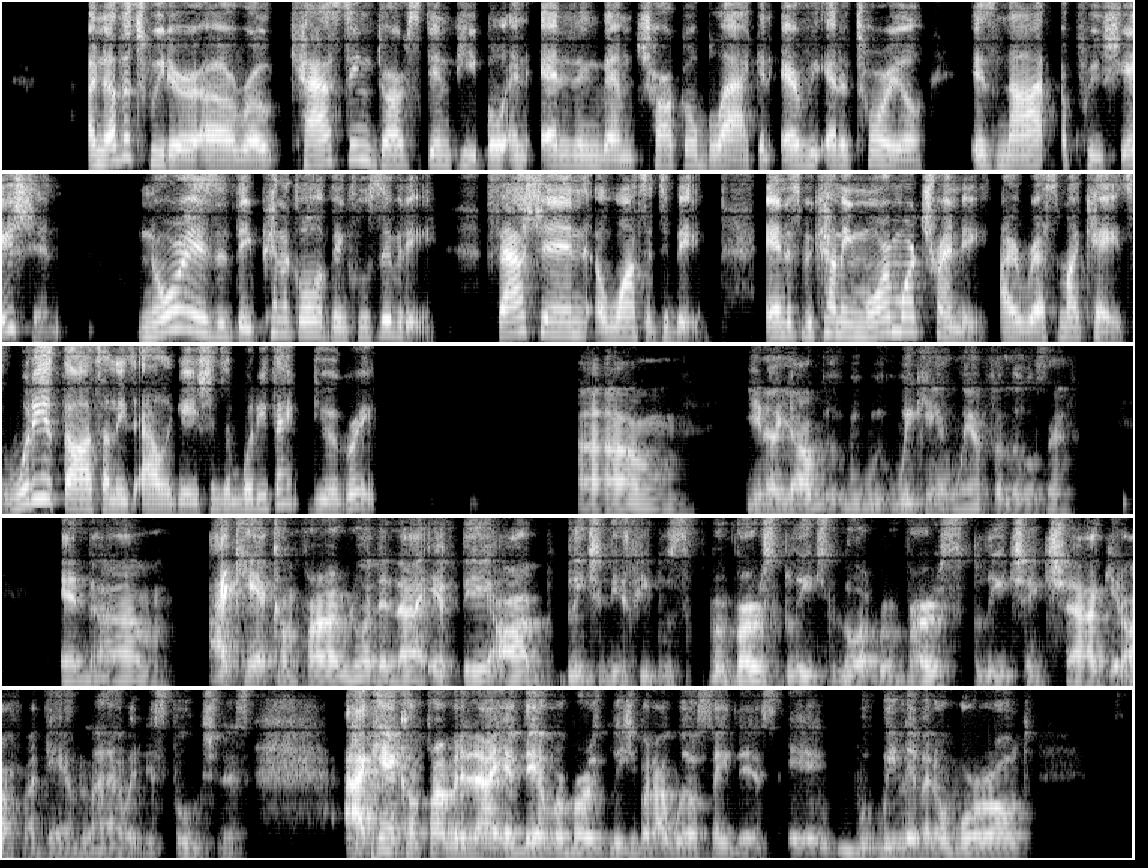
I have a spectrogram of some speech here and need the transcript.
Another tweeter uh, wrote, casting dark skinned people and editing them charcoal black in every editorial is not appreciation, nor is it the pinnacle of inclusivity. Fashion wants it to be, and it's becoming more and more trendy. I rest my case. What are your thoughts on these allegations, and what do you think? Do you agree? Um, you know, y'all, we, we can't win for losing. And um, I can't confirm nor deny if they are bleaching these people's reverse bleach, Lord, reverse bleaching. Child, get off my damn line with this foolishness. I can't confirm or deny if they're reverse bleaching, but I will say this: it, we live in a world,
